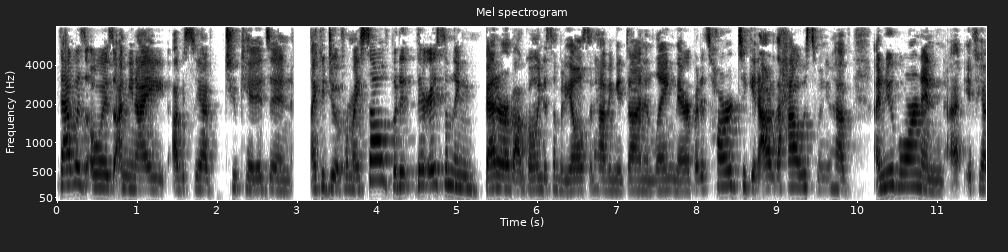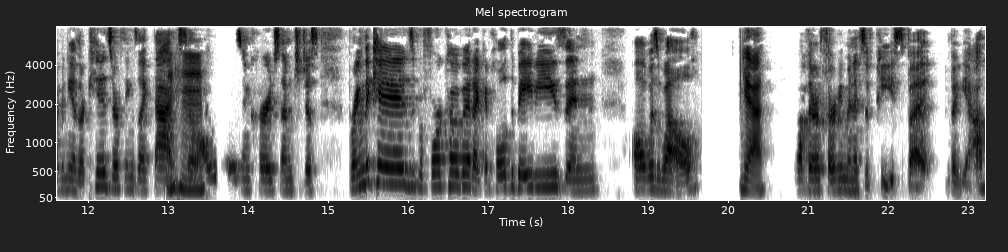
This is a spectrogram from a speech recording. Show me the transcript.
That was always. I mean, I obviously have two kids and. I could do it for myself, but it, there is something better about going to somebody else and having it done and laying there. But it's hard to get out of the house when you have a newborn and uh, if you have any other kids or things like that. Mm-hmm. So I would always encourage them to just bring the kids before COVID. I could hold the babies and all was well. Yeah. Have their 30 minutes of peace, but but yeah.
